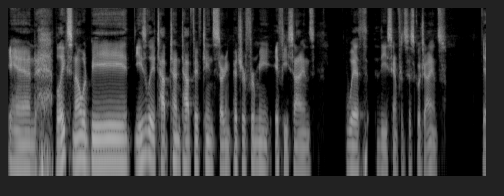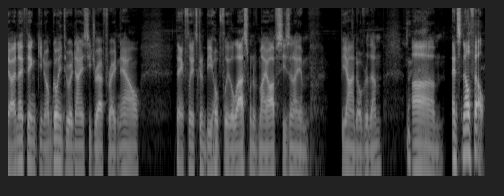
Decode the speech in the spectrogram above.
And Blake Snell would be easily a top 10, top 15 starting pitcher for me if he signs with the San Francisco Giants. Yeah. And I think, you know, I'm going through a dynasty draft right now. Thankfully, it's going to be hopefully the last one of my off season. I am beyond over them. Um, and Snell fell.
